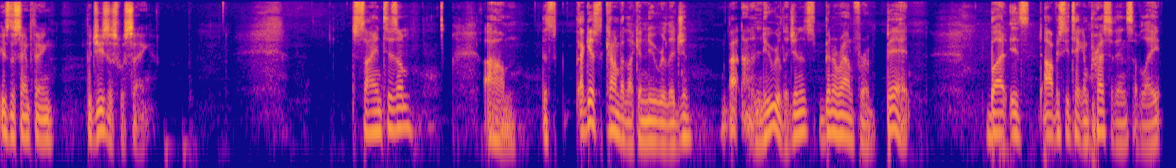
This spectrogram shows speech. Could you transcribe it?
is the same thing that Jesus was saying. Scientism um, that's I guess kind of like a new religion. Not, not a new religion. It's been around for a bit, but it's obviously taken precedence of late,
